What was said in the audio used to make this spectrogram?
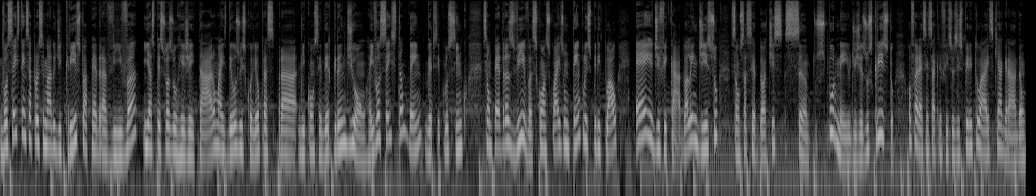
vocês têm se aproximado de Cristo, a pedra viva, e as pessoas o rejeitaram, mas Deus o escolheu para lhe conceder grande honra. E vocês também, versículo 5, são pedras vivas com as quais um templo espiritual é edificado. Além disso, são sacerdotes santos. Por meio de Jesus Cristo, oferecem sacrifícios espirituais que agradam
